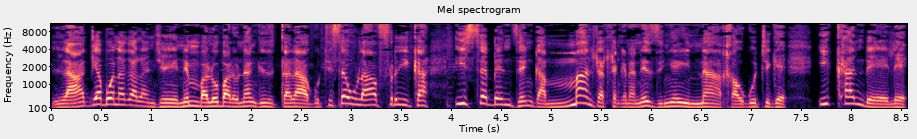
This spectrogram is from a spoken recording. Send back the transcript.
la kuyabonakala nje nembalobalo nangiziqalako ukuthi isewula afrika isebenze ngamandla hlangana nezinye iy'narha ukuthi-ke ikhandele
